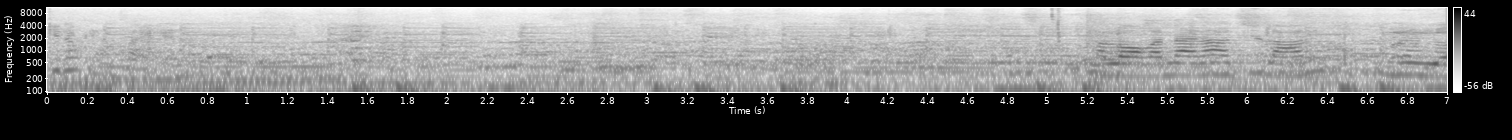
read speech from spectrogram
กินน้ำแข็งใส องกันได้นะคะที่ร้านเรือ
